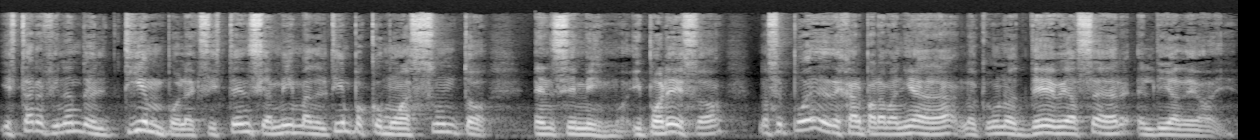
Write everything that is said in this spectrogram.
y está refinando el tiempo, la existencia misma del tiempo como asunto en sí mismo. Y por eso no se puede dejar para mañana lo que uno debe hacer el día de hoy.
